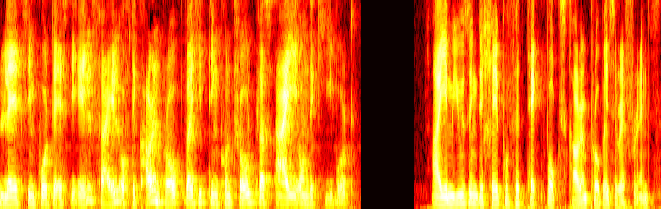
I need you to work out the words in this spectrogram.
Let's import the STL file of the current probe by hitting Ctrl plus I on the keyboard. I am using the shape of a Tekbox current probe as a reference.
